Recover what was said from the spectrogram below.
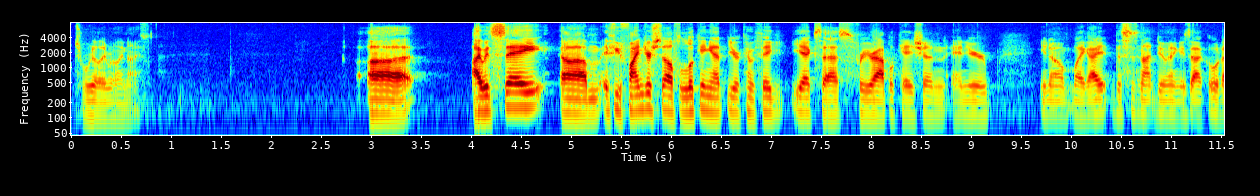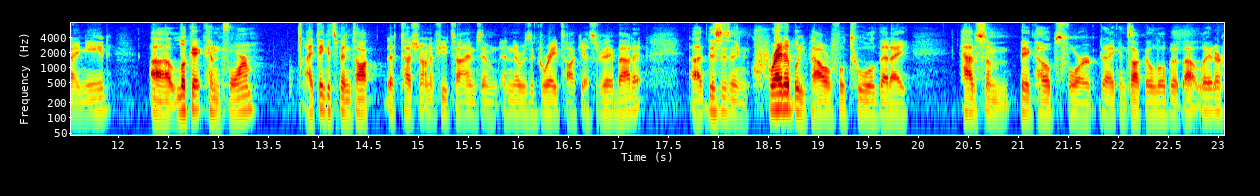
It's really, really nice. Uh, I would say um, if you find yourself looking at your config EXS for your application and you're, you know, like I, this is not doing exactly what I need, uh, look at conform. I think it's been talked, uh, touched on a few times, and, and, there was a great talk yesterday about it. Uh, this is an incredibly powerful tool that I have some big hopes for that I can talk a little bit about later.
